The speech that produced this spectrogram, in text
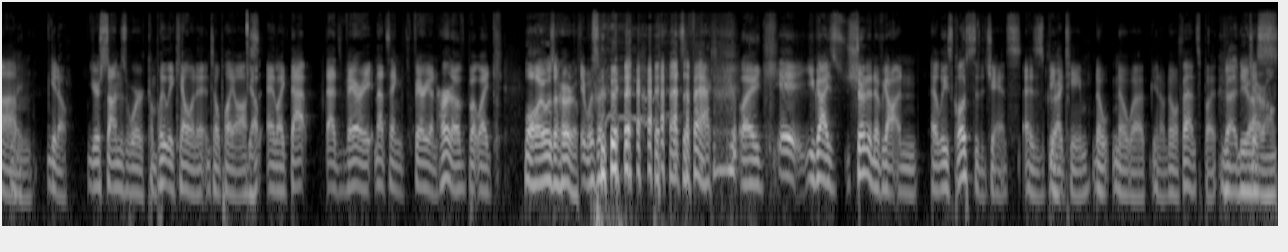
Um, You know, your Suns were completely killing it until playoffs, Yep. and like that. That's very not saying it's very unheard of, but like Well, it was unheard of. It was That's a fact. like it, you guys shouldn't have gotten at least close to the chance as being Correct. a team. No, no, uh, you know, no offense, but Yeah, you are wrong.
